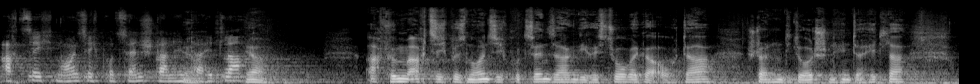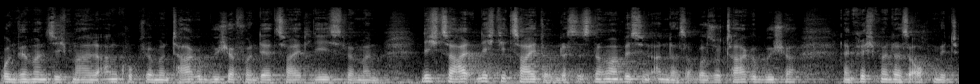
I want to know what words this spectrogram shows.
80, 90 Prozent standen hinter ja, Hitler. Ja. Ach, 85 bis 90 Prozent sagen die Historiker auch da standen die Deutschen hinter Hitler. Und wenn man sich mal anguckt, wenn man Tagebücher von der Zeit liest, wenn man nicht, nicht die Zeitung, das ist nochmal ein bisschen anders, aber so Tagebücher, dann kriegt man das auch mit.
